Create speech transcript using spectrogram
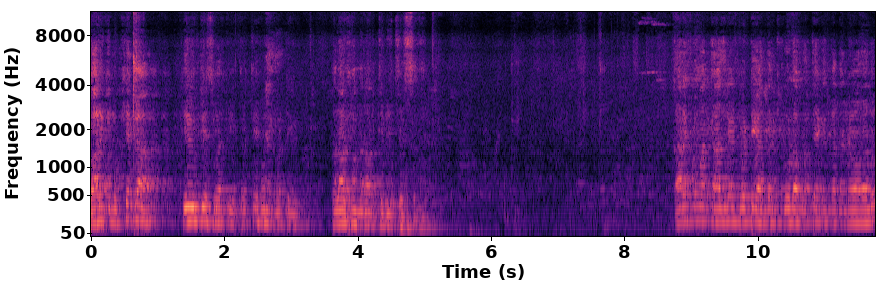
వారికి ముఖ్యంగా కేవీపీఎస్ వారికి ప్రత్యేకమైనటువంటి కళాభివందనాలు తెలియజేస్తున్నారు కార్యక్రమానికి హాజరైనటువంటి అందరికీ కూడా ప్రత్యేకంగా ధన్యవాదాలు.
